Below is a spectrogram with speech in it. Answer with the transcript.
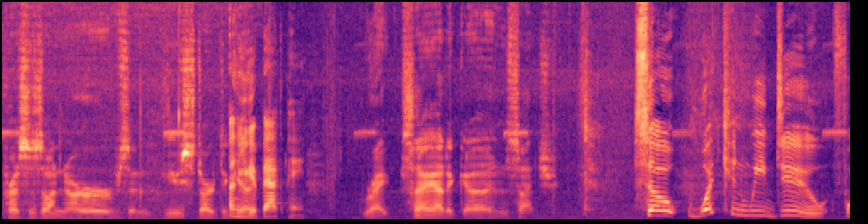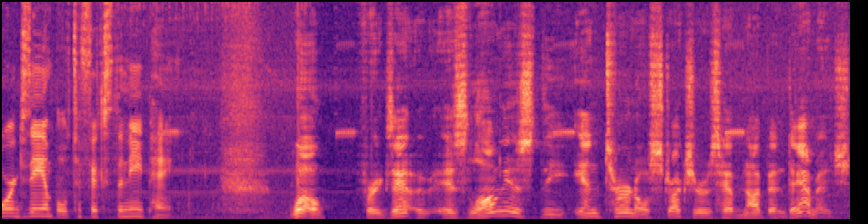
presses on nerves, and you start to And you get back pain. right sciatica and such. So, what can we do, for example, to fix the knee pain? Well, for example, as long as the internal structures have not been damaged,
